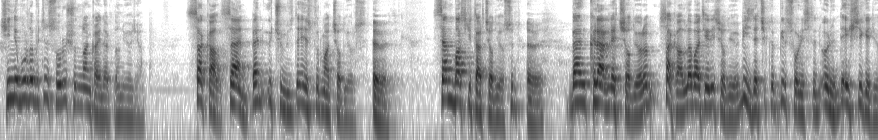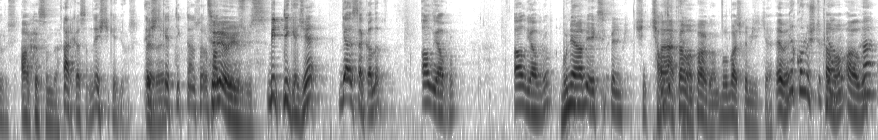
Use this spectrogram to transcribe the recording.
Şimdi burada bütün sorun şundan kaynaklanıyor hocam. Sakal, sen, ben üçümüz de enstrüman çalıyoruz. Evet. Sen bas gitar çalıyorsun. Evet. Ben klarnet çalıyorum. Sakal da bateri çalıyor. Biz de çıkıp bir solistin önünde eşlik ediyoruz. Arkasında. Arkasında eşlik ediyoruz. Evet. Eşlik ettikten sonra Trio'yuz biz. bitti gece. Gel sakalım. Al yavrum. Al yavrum. Bu ne abi eksik benimki. Şimdi çaldık. Ha, tamam pardon bu başka bir hikaye. Evet. Ne konuştuk tamam, ya? aldım. Ha,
